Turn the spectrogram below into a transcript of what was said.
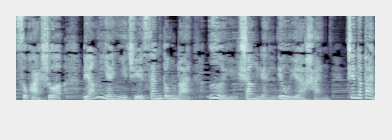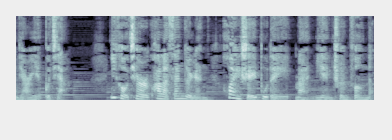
俗话说：“良言一句三冬暖，恶语伤人六月寒。”真的半点儿也不假，一口气儿夸了三个人，换谁不得满面春风呢？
